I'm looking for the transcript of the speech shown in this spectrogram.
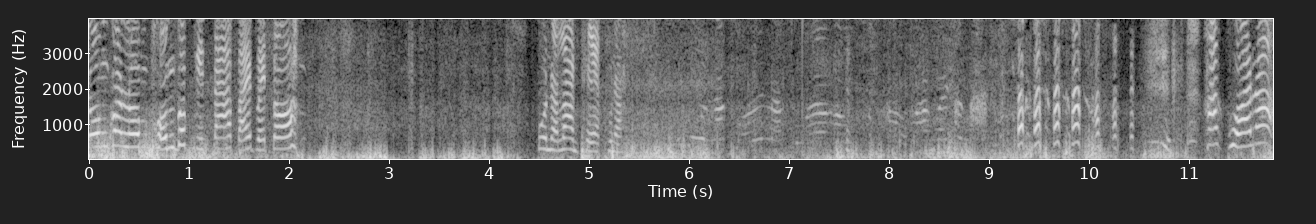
ลมก็ลมผมก็ปิดตาไปไปต่อ พูดนะล้านแพกคุณนะหักหัวเนาะ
